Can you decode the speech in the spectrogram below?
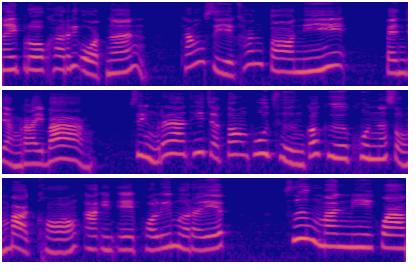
ในโปรคาริโอตนั้น ทั้ง 4 ขั้นตอนนี้เป็นอย่างไรบ้าง สิ่งแรกที่จะต้องพูดถึงก็คือคุณสมบัติของ RNA polymerase ซึ่งมันมีความ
